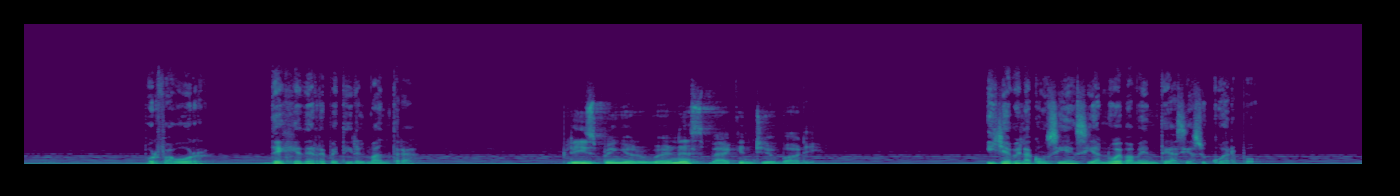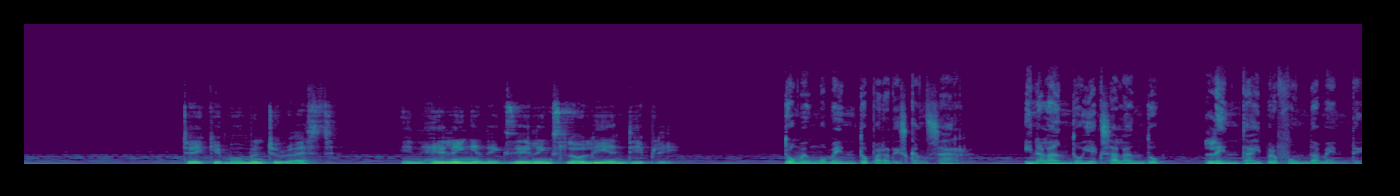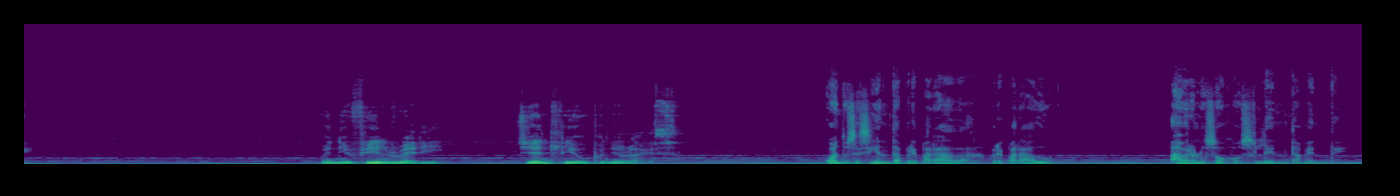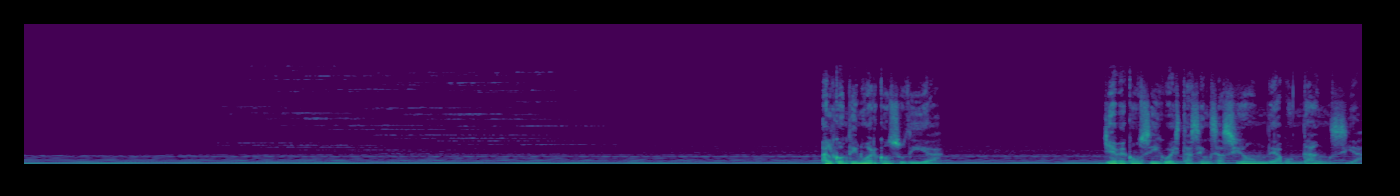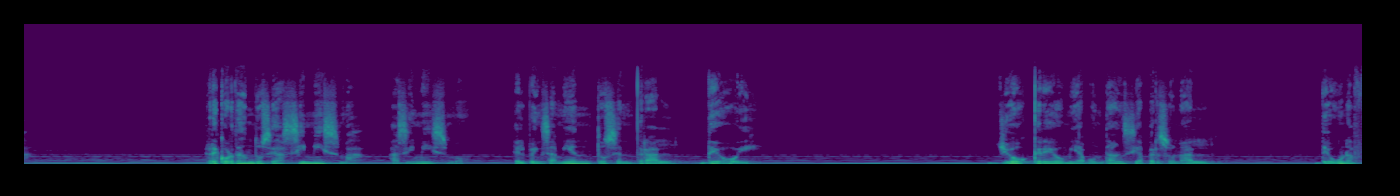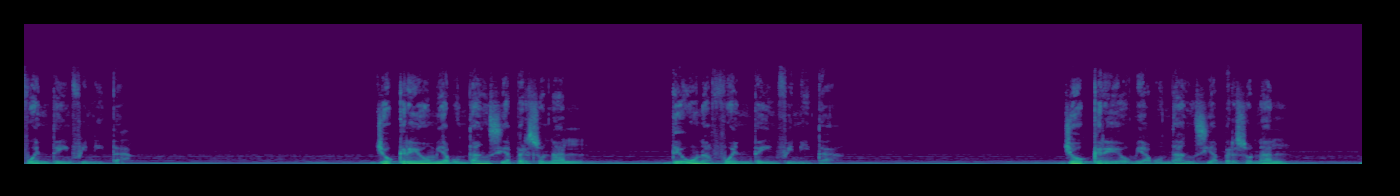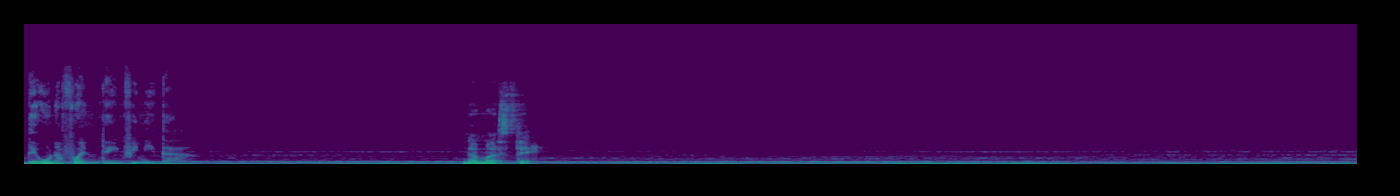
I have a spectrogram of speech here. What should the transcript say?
Por favor, deje de repetir el mantra. Please bring your awareness back into your body. Y lleve la conciencia nuevamente hacia su cuerpo. Take a moment to rest, inhaling and exhaling slowly and deeply. Tome un momento para descansar, inhalando y exhalando lenta y profundamente. When you feel ready, gently open your eyes. Cuando se sienta preparada, preparado, abra los ojos lentamente. Al continuar con su día, lleve consigo esta sensación de abundancia, recordándose a sí misma, a sí mismo, el pensamiento central de hoy. Yo creo mi abundancia personal de una fuente infinita. Yo creo mi abundancia personal de una fuente infinita. Yo creo mi abundancia personal de una fuente infinita. Namaste.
